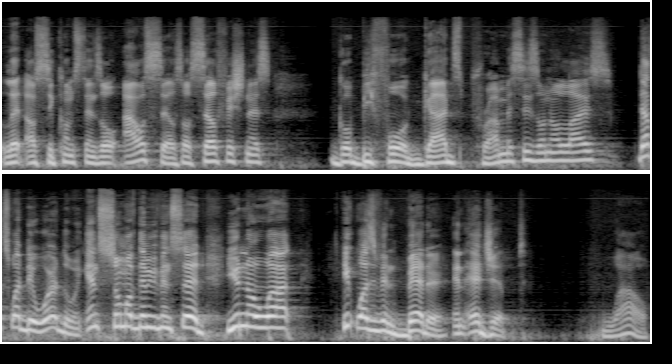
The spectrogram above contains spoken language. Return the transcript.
let our circumstance or ourselves or selfishness go before God's promises on our lives? That's what they were doing. And some of them even said, you know what? It was even better in Egypt. Wow.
